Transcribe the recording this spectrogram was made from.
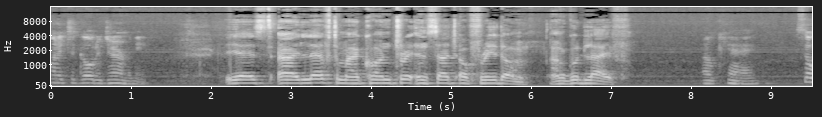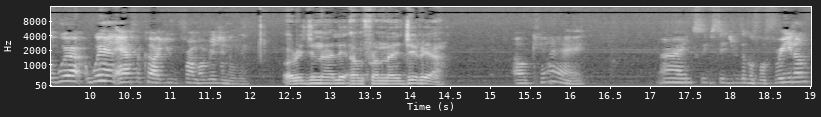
wanted to go to Germany? Yes, I left my country in search of freedom and good life. Okay. So where where in Africa are you from originally? Originally, I'm from Nigeria. Okay. All right. So you said you're looking for freedom,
